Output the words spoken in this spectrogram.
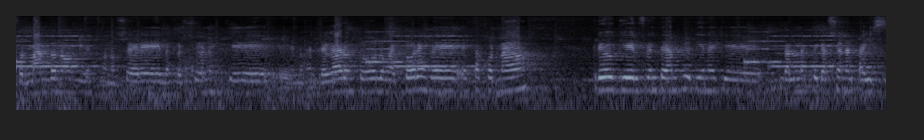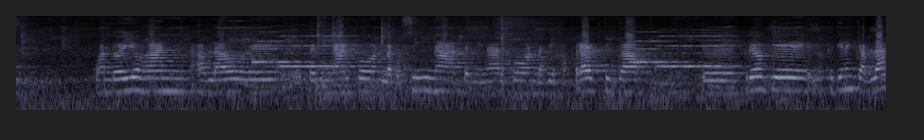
informándonos y conocer eh, las versiones que nos entregaron todos los actores de esta jornada, creo que el Frente Amplio tiene que darle una explicación al país. Cuando ellos han hablado de terminar con la cocina, terminar con las viejas prácticas, creo que los que tienen que hablar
